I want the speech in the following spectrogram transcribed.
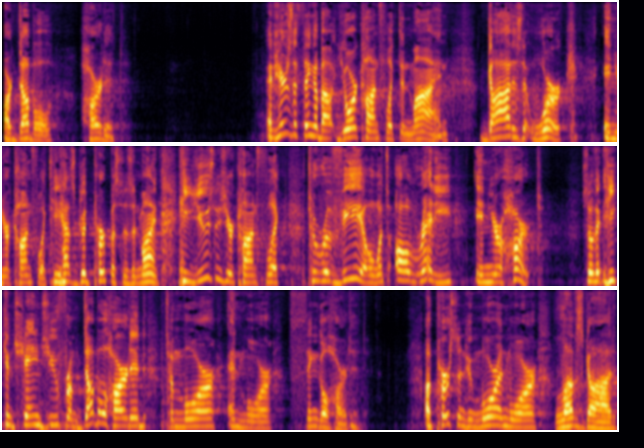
are double hearted. And here's the thing about your conflict and mine God is at work in your conflict. He has good purposes in mind. He uses your conflict to reveal what's already in your heart so that He can change you from double hearted to more and more single hearted. A person who more and more loves God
